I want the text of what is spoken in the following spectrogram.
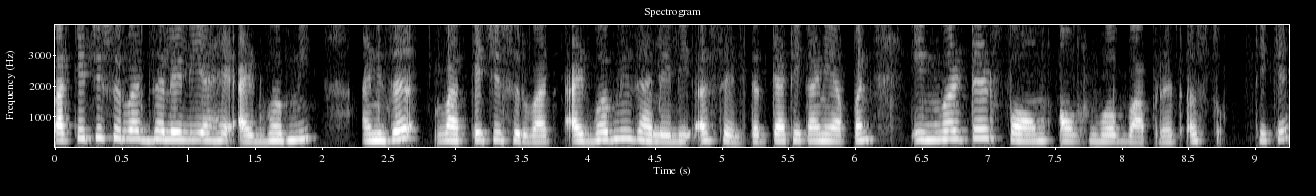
वाक्याची सुरुवात झालेली आहे ॲडव्हबनी आणि जर वाक्याची सुरुवात ॲडव्हबनी झालेली असेल तर त्या ठिकाणी आपण इन्व्हर्टेड फॉर्म ऑफ वर्ब वापरत असतो. ठीक आहे?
